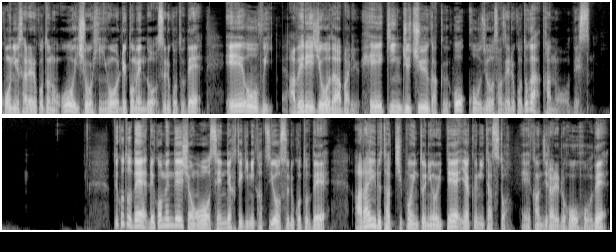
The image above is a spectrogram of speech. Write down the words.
購入されることの多い商品をレコメンドすることで、AOV、 average order value、平均受注額を向上させることが可能です。ということで、レコメンデーションを戦略的に活用することで、あらゆるタッチポイントにおいて役に立つと感じられる方法で、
